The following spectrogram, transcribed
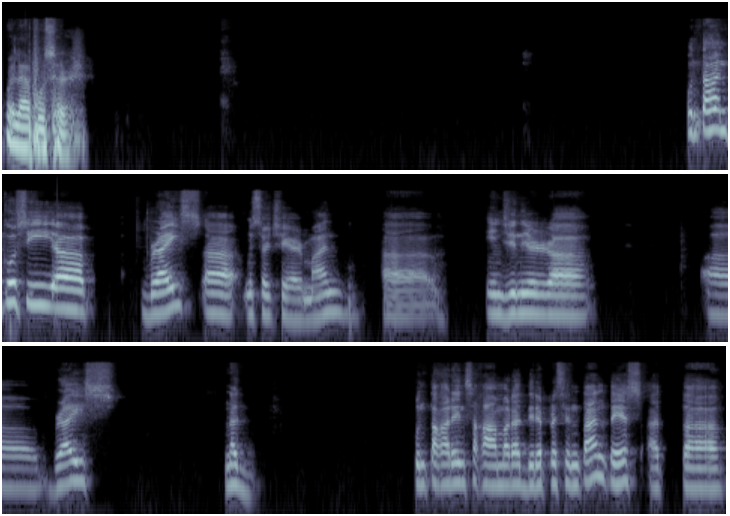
Wala po, sir. Puntahan ko si ah, Bryce, ah, Mr. Chairman, ah, Engineer ah, ah, Bryce, nag punta ka rin sa Kamara de Representantes at ah,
